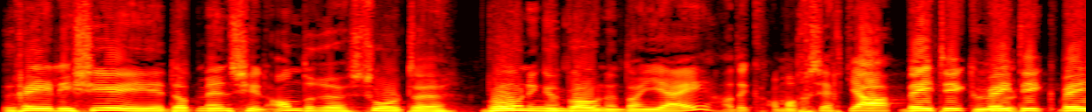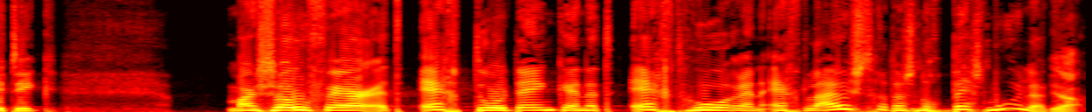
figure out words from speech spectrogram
realiseer je dat mensen in andere soorten woningen wonen dan jij? Had ik allemaal gezegd, ja, weet ik, Tuurlijk. weet ik, weet ik. Maar zover het echt doordenken en het echt horen en echt luisteren, dat is nog best moeilijk. Ja,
